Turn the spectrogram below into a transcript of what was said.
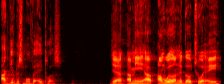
I give this move an A plus. Yeah, I mean, I, am willing to go to an A,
